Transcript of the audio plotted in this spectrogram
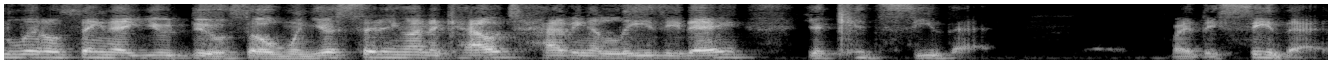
little thing that you do. So when you're sitting on the couch having a lazy day, your kids see that. right? They see that.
